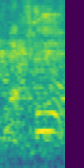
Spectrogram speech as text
Let's!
